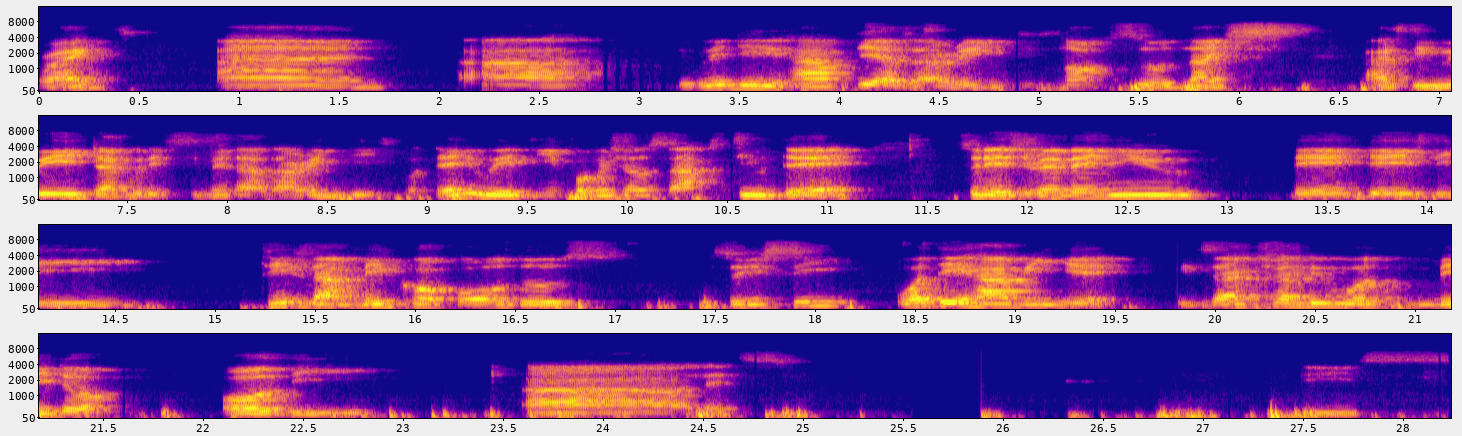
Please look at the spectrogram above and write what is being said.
right? And uh, the way they have theirs arranged is not so nice as the way Dangote Cement has arranged this. But anyway, the information are still there. So there's revenue, then there's the things that make up all those. So you see, what they have in here is actually what made up all the uh, let's this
